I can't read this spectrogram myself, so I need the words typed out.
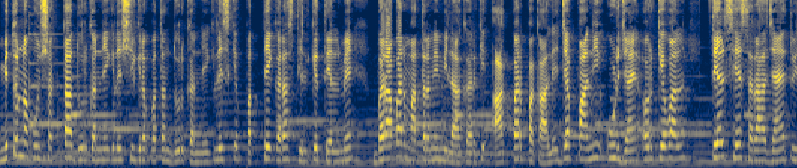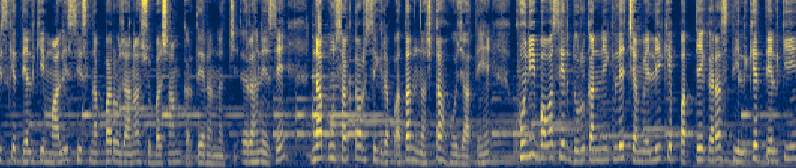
मित्र नपुंसकता दूर करने के लिए, शीघ्र पतन दूर करने के लिए इसके पत्ते का रस तिल के तेल में बराबर मात्रा में मिला करके आग पर पका ले। जब पानी उड़ जाए और केवल तेल शेष रह जाए तो इसके तेल की मालिश शीश न पर रोज़ाना सुबह शाम करते रहना से नपुंसकता और शीघ्र पतन नष्ट हो जाते हैं। खूनी बवासीर दूर करने के लिए चमेली के पत्ते का रस तिल के तेल की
